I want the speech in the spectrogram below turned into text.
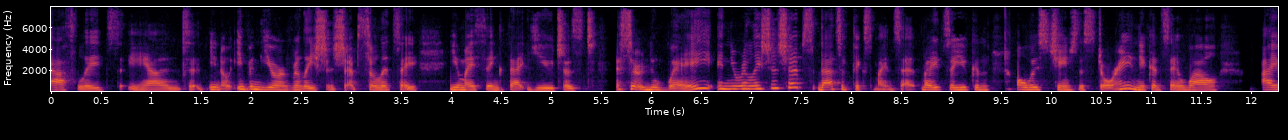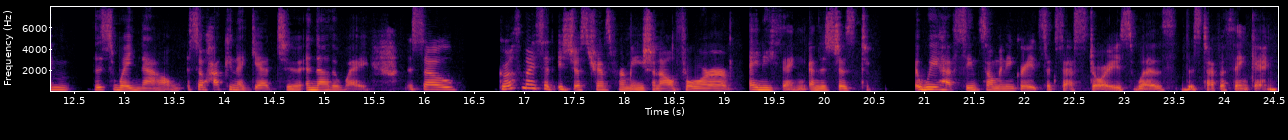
athletes and you know even your relationships so let's say you might think that you just a certain way in your relationships that's a fixed mindset right so you can always change the story and you can say well i'm this way now. So how can I get to another way? So growth mindset is just transformational for anything. And it's just, we have seen so many great success stories with this type of thinking.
